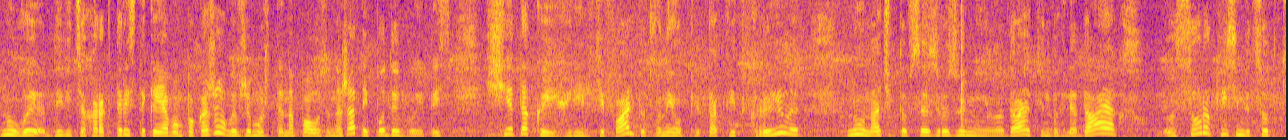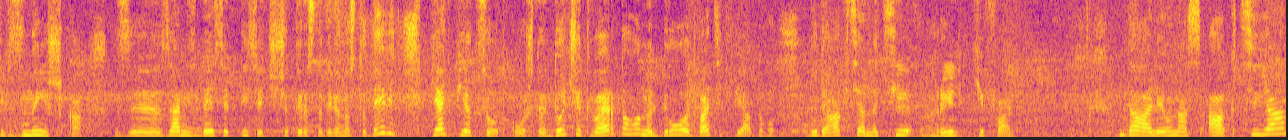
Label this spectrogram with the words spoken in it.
Ну, ви дивіться, характеристики я вам покажу, ви вже можете на паузу нажати і подивитись. Ще такий гріль Тіфаль, тут вони його так відкрили. Ну, начебто все зрозуміло, да, як він виглядає. 48% знижка. Замість 10 тисяч 499, 5500 коштує. До 4.02.25 буде акція на ці гриль Тіфаль. Далі у нас акція.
